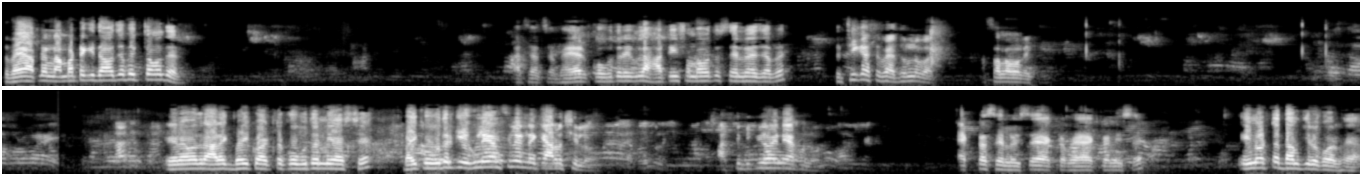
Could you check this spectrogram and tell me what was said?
তো ভাইয়া, আপনার নাম্বারটা কি দেওয়া যাবে একটু আমাদের? আচ্ছা আচ্ছা ভাইয়ার কবুতর এগুলো হাটেই সম্ভবত সেল হয়ে যাবে। তো ঠিক আছে ভাইয়া, ধন্যবাদ। আসসালামু আলাইকুম। এখানে আমাদের আরেক ভাই কয়েকটা কবুতর নিয়ে আসছে। ভাই, কবুতর কি এগুলোই আনছিলেন নাকি আরও ছিল? আজকে বিক্রি হয়নি এখনও? একটা সেল হয়েছে, একটা ভাইয়া, একটা নিছে। এই নটটার দাম কিরকমের ভাইয়া?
